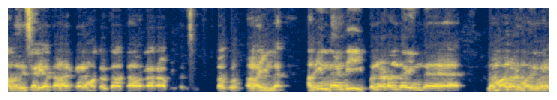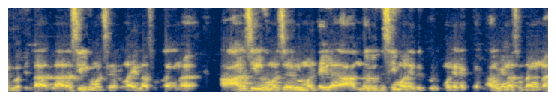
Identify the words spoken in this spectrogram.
அவர் சரியா தானா இருக்காரு மக்களுக்காக தான் வர்றாரா அப்படின்றத சிந்திச்சு பார்க்கணும். ஆனா இல்ல அதையும் தாண்டி இப்ப நடந்த இந்த இந்த மாநாடு மாதிரி நடக்கும் பார்த்தீங்கன்னா அதுல அரசியல் விமர்சகர்கள்லாம் என்ன சொல்றாங்கன்னா அரசியல் விமர்சகர்கள் மண்டையில அந்த அளவுக்கு சீமான எதிர்ப்பு இருக்குமோன்னு எனக்கு தெரியல. அவங்க என்ன சொல்றாங்கன்னா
